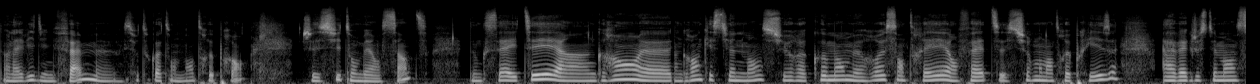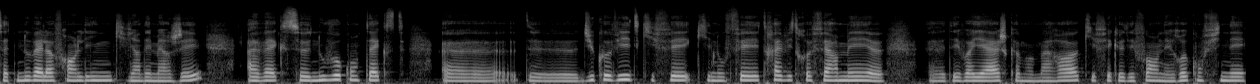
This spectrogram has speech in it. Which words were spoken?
dans la vie d'une femme, euh, surtout quand on entreprend. Je suis tombée enceinte. Donc ça a été un grand, euh, un questionnement sur comment me recentrer en fait sur mon entreprise avec justement cette nouvelle offre en ligne qui vient d'émerger, avec ce nouveau contexte euh, du Covid qui, fait, nous fait très vite refermer euh, euh, des voyages comme au Maroc, qui fait que des fois on est reconfiné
